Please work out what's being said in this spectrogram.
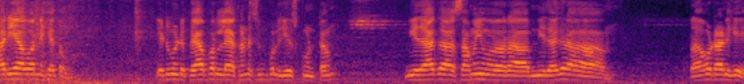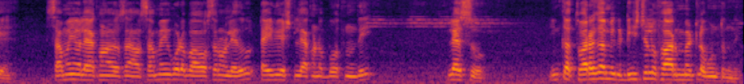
పర్యావరణ హితం. ఎటువంటి పేపర్ లేకుండా సింపుల్ చేసుకుంటాం. మీ దగ్గర సమయం రా- మీ దగ్గర రావడానికి సమయం లేకుండా సమయం కూడా అవసరం లేదు. టైం వేస్ట్ లేకుండా పోతుంది. ప్లస్ ఇంకా త్వరగా మీకు డిజిటల్ ఫార్మేట్లో ఉంటుంది.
